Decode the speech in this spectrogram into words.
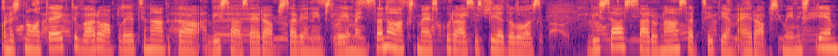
Un es noteikti varu apliecināt, ka visās Eiropas Savienības līmeņa sanāksmēs, kurās es piedalos, visās sarunās ar citiem Eiropas ministriem,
